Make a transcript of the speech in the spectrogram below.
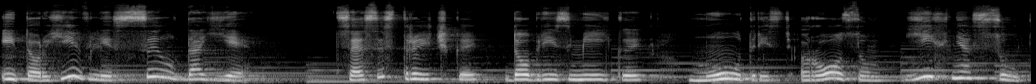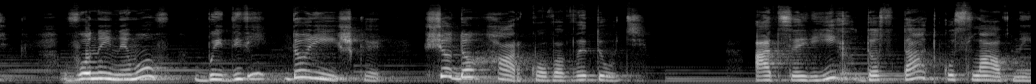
і торгівлі сил дає. Це сестрички, добрі змійки, мудрість, розум, їхня суть. Вони, немов би дві доріжки, що до Харкова ведуть. А це ріг достатку славний.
